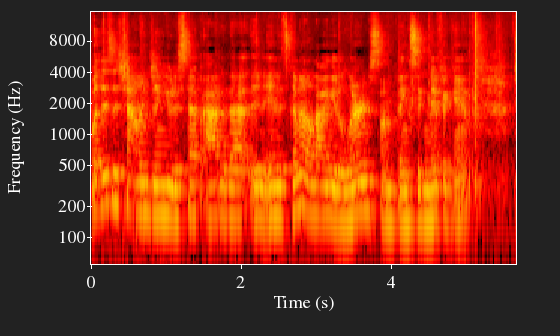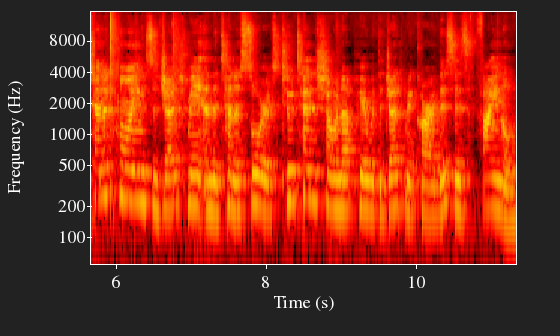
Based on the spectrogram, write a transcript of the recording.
But this is challenging you to step out of that, and, and it's going to allow you to learn something significant. Ten of coins, the judgment, and the ten of swords. Two tens showing up here with the judgment card. This is final.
